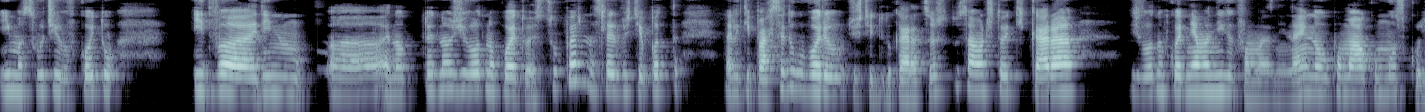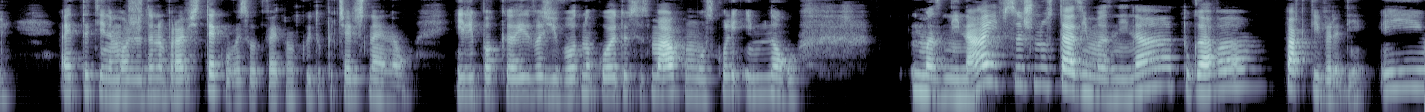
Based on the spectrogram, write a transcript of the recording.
Има случаи, в който идва един а, едно, едно животно, което е супер, на следващия път нали, ти пак се е договорил, че ще ти докарат същото, само че той ти кара животно, в което няма никаква мазнина и много по-малко мускули. Ето ти не можеш да направиш стекове, съответно, от които печелиш най-много. Или пък идва животно, което е с малко мускули и много мазнина и всъщност тази мазнина тогава пак ти вреди. И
